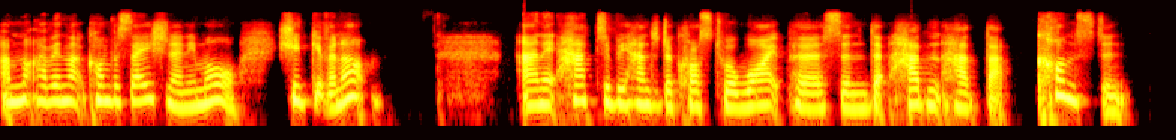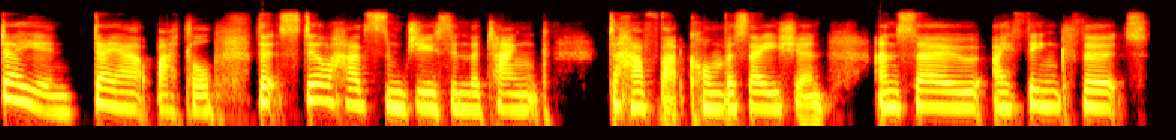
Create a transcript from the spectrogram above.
I'm not having that conversation anymore. She'd given up. And it had to be handed across to a white person that hadn't had that constant day in, day out battle, that still had some juice in the tank to have that conversation. And so I think that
